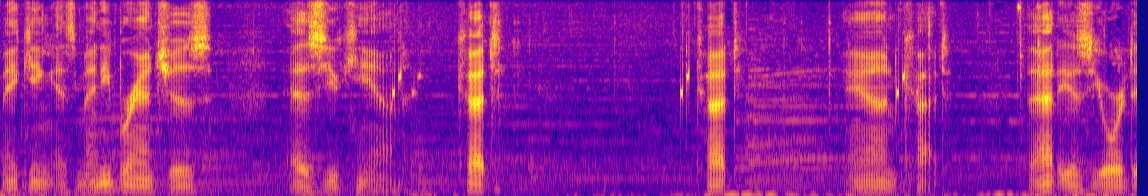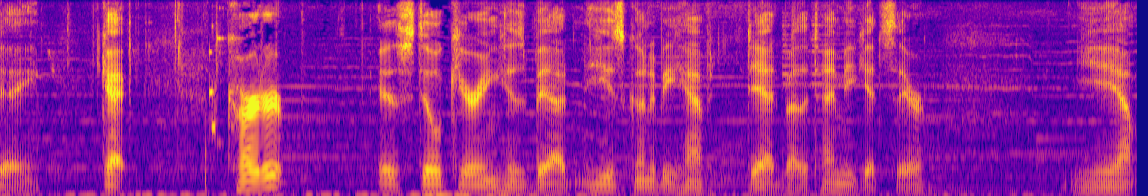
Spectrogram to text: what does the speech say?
making as many branches as you can. Cut, cut, and cut. That is your day. Okay. Carter is still carrying his bed. He's going to be half dead by the time he gets there. Yep.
